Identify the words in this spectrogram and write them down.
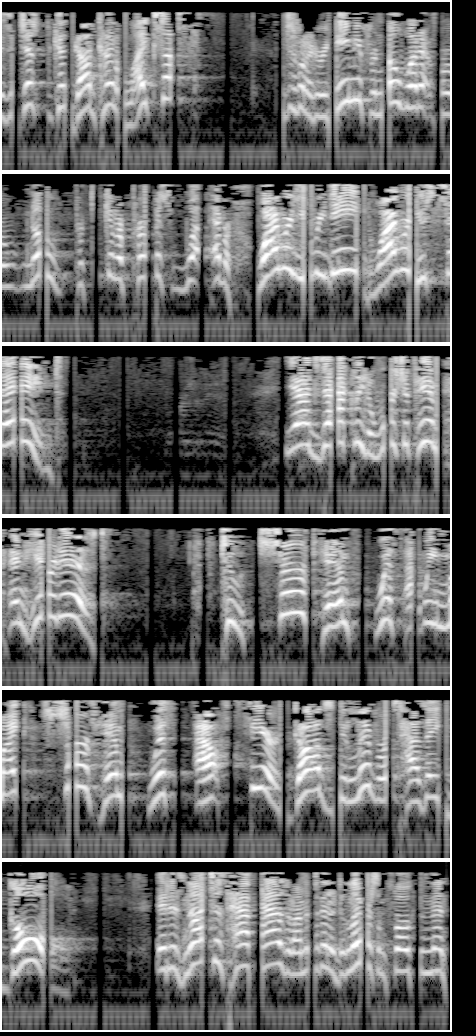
Is it just because God kind of likes us? I just wanted to redeem you for no what for no particular purpose whatever. Why were you redeemed? Why were you saved? Yeah, exactly, to worship Him. And here it is. To serve Him with, we might serve Him without fear. God's deliverance has a goal. It is not just haphazard. I'm just going to deliver some folks and then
